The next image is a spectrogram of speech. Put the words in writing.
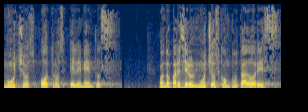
muchos otros elementos. Cuando aparecieron muchos computadores,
